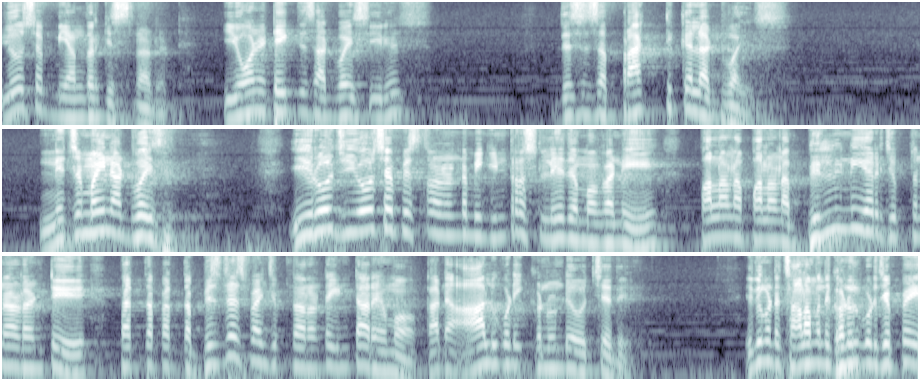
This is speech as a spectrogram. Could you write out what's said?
యోసెఫ్ మీ అందరికి ఇస్తున్నాడండి. You want take this advice serious this is a practical advice నిజమైన అడ్వైస్ ఇది. ఈరోజు యోసెఫ్ ఇస్తున్నాడంటే మీకు ఇంట్రెస్ట్ లేదేమో కానీ పలానా పలానా బిలినియర్ చెప్తున్నాడంటే పెద్ద పెద్ద బిజినెస్ మ్యాన్ చెప్తున్నారంటే వింటారేమో కానీ వాళ్ళు కూడా ఇక్కడ నుండే వచ్చేది. ఎందుకంటే చాలామంది గనులు కూడా చెప్పే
